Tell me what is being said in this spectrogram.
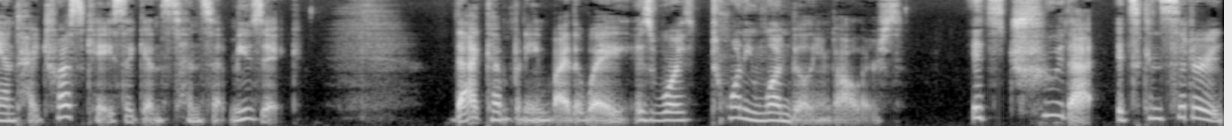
antitrust case against Tencent Music. That company, by the way, is worth $21 billion. It's true that it's considered a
